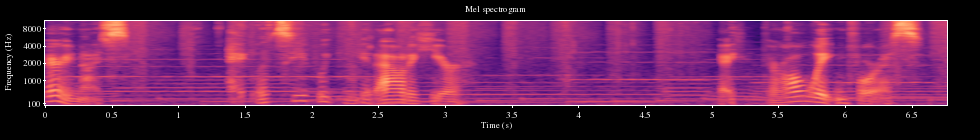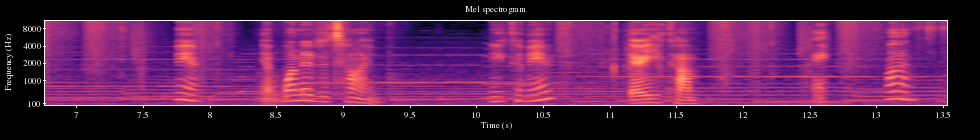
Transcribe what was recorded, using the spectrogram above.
very nice. Okay, let's see if we can get out of here. Okay, they're all waiting for us. Come here. Yeah, one at a time. Can you come here? There you come. Okay, come on.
